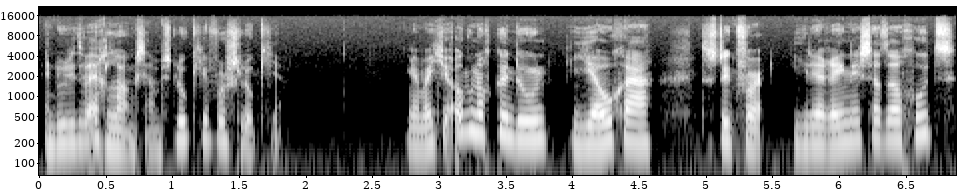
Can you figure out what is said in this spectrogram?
En doe dit wel echt langzaam, slokje voor slokje. Ja, wat je ook nog kunt doen, yoga. Dat is natuurlijk voor iedereen is dat wel goed.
